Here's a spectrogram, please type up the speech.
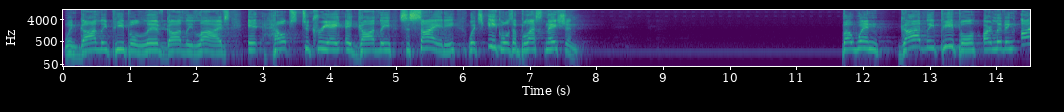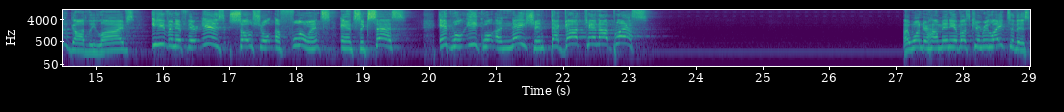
When godly people live godly lives, it helps to create a godly society, which equals a blessed nation. But when godly people are living ungodly lives, even if there is social affluence and success, it will equal a nation that God cannot bless. I wonder how many of us can relate to this.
